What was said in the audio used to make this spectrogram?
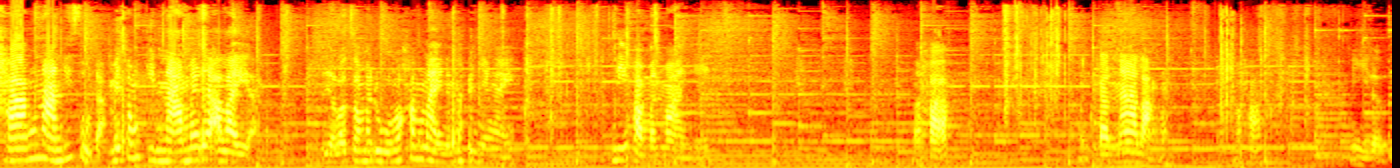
ค้างนานที่สุดอะไม่ต้องกินน้ำไม่ได้อะไรอะเดี๋ยวเราจะมาดูว่าข้างในเนี่ยมันเป็นยังไง นี่ค่ะมันมาอย่างนี้นะคะ เหมือนกันหน้าหลังนะคะ นี่เลย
